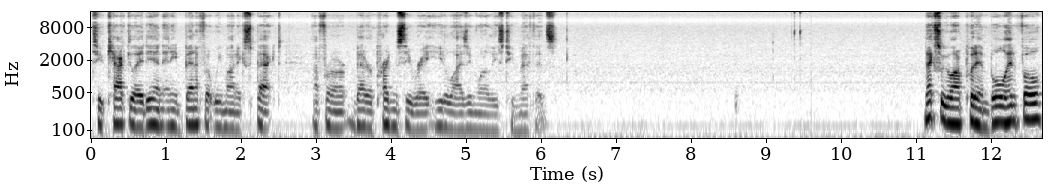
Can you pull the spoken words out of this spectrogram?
to calculate in any benefit we might expect uh, from a better pregnancy rate utilizing one of these two methods. Next, we want to put in bull info in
